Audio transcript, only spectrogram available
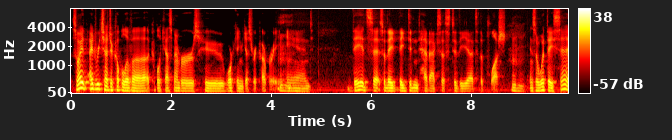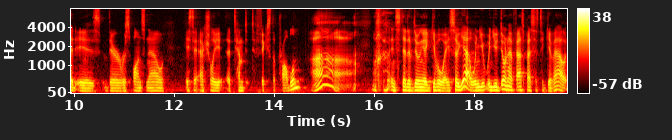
So I'd, I'd reached out to a couple of uh, a couple of cast members who work in guest recovery, and they had said so they, they didn't have access to the uh, to the plush, and so what they said is their response now is to actually attempt to fix the problem Ah. instead of doing a giveaway. So yeah, when you when you don't have fast passes to give out,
